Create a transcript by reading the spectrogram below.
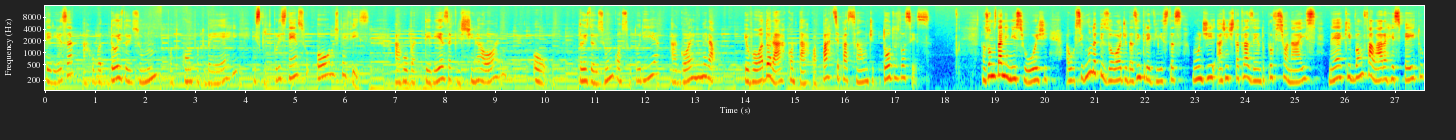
tereza@221.com.br, escrito por extenso, ou nos perfis arroba Tereza Cristina Orne ou 221 Consultoria, agora em numeral. Eu vou adorar contar com a participação de todos vocês. Nós vamos dar início hoje ao segundo episódio das entrevistas, onde a gente está trazendo profissionais né, que vão falar a respeito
